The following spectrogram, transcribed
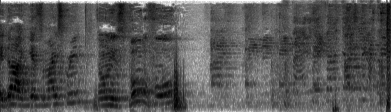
Hey, dog, you get some ice cream? Only a spoonful.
